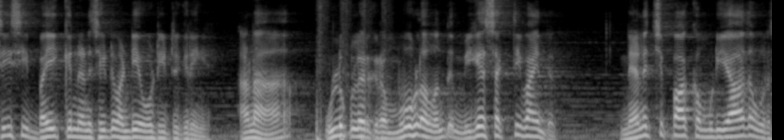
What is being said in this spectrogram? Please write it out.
சிசி பைக்குன்னு நினச்சிக்கிட்டு வண்டியை ஓட்டிகிட்டு இருக்கிறீங்க ஆனால் உள்ளுக்குள்ளே இருக்கிற மூளை வந்து மிக சக்தி வாய்ந்தது. நினச்சி பார்க்க முடியாத ஒரு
